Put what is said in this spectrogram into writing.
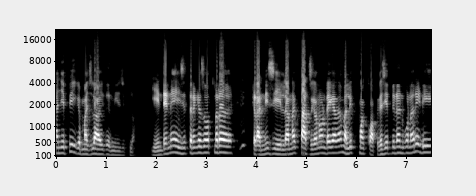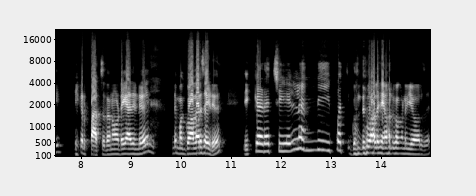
అని చెప్పి ఇక మధ్యలో ఆగుతుంది మ్యూజిక్లో. ఏంటంటే ఈ చిత్రంగా చూస్తున్నారు? ఇక్కడ అన్ని సీళ్ళు అన్నాక పచ్చగానే ఉంటాయి కదా మళ్ళీ మాకు కొత్తగా చెప్పినట్టు అనుకున్నారు ఏంటి? ఇక్కడ పచ్చదనం ఉంటాయి కదండి. అంటే మా గోదావరి సైడ్. ఇక్కడ చేళ్ళన్నీ పచ్చ గొంతు వాళ్ళని ఏమనుకోకుండా వ్యూవర్స్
